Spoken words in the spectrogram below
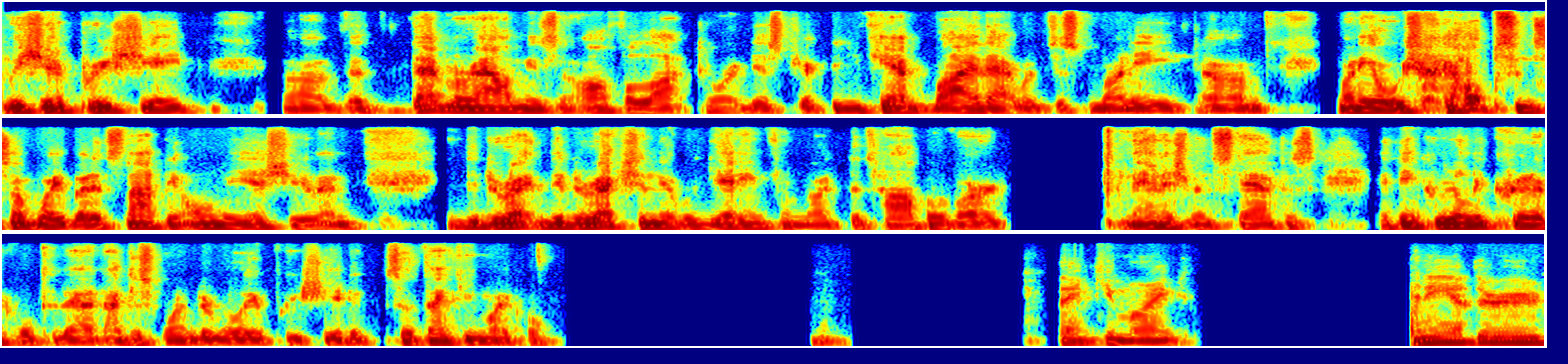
we should appreciate uh, that, that morale means an awful lot to our district and you can't buy that with just money. Um, money always helps in some way, but it's not the only issue. And the direct the direction that we're getting from the top of our management staff is, I think, really critical to that. I just wanted to really appreciate it. So thank you, Michael. Thank you, Mike. Any other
